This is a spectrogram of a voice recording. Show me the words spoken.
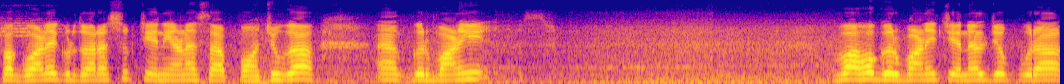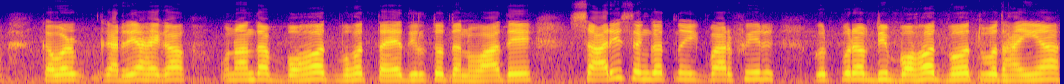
ਫਗਵਾੜੇ ਗੁਰਦੁਆਰਾ ਸੁਖ ਚੇਨੀਆਣਾ ਸਾਹਿਬ ਪਹੁੰਚੂਗਾ। ਗੁਰਬਾਣੀ ਵਾਹੋ ਗੁਰਬਾਣੀ ਚੈਨਲ ਜੋ ਪੂਰਾ ਕਵਰ ਕਰ ਰਿਹਾ ਹੈਗਾ। ਉਹਨਾਂ ਦਾ ਬਹੁਤ ਬਹੁਤ ਤਹਿ ਦਿਲ ਤੋਂ ਧੰਨਵਾਦ ਹੈ ਸਾਰੀ ਸੰਗਤ ਨੂੰ ਇੱਕ ਵਾਰ ਫਿਰ ਗੁਰਪੁਰਬ ਦੀ ਬਹੁਤ ਬਹੁਤ ਵਧਾਈਆਂ।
